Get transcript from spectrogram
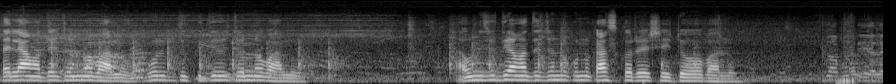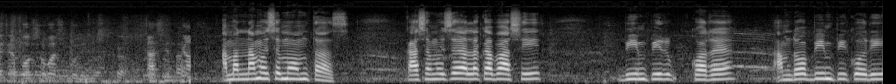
তাহলে আমাদের জন্য ভালো, গরিব দুঃখীদের জন্য ভালো। উনি যদি আমাদের জন্য কোনো কাজ করে, সেইটাও ভালো। আমার নাম হয়েছে মমতাজ। কাশেম হয়েছে এলাকাবাসীর বিএমপির করে। আমরাও বিএমপি করি।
